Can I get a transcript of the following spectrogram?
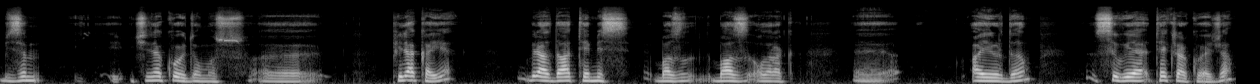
bizim içine koyduğumuz e, plakayı biraz daha temiz baz, baz olarak e, ayırdığım sıvıya tekrar koyacağım.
